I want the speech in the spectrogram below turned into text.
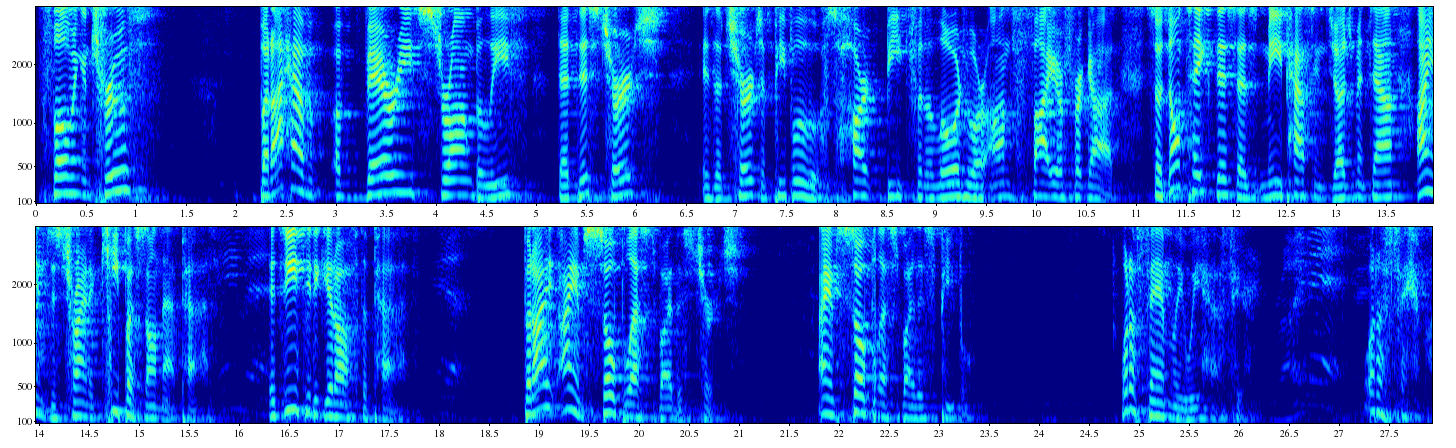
flowing in truth, but I have a very strong belief that this church is a church of people whose heart beat for the Lord, who are on fire for God. So don't take this as me passing judgment down. I am just trying to keep us on that path. Amen. It's easy to get off the path. Yes. But I, I am so blessed by this church. I am so blessed by this people. What a family we have here. What a family.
